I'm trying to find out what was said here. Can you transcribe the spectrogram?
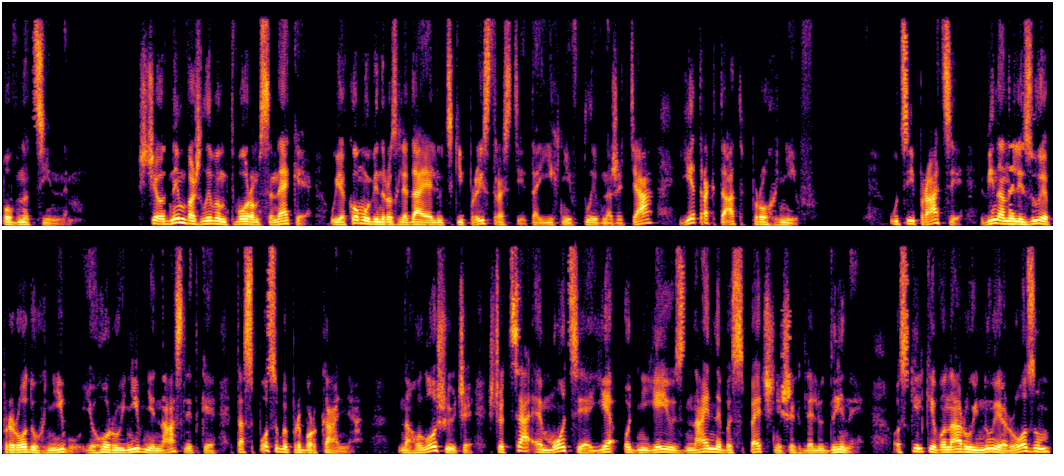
повноцінним. Ще одним важливим твором Сенеки, у якому він розглядає людські пристрасті та їхній вплив на життя, є трактат про гнів. У цій праці він аналізує природу гніву, його руйнівні наслідки та способи приборкання, наголошуючи, що ця емоція є однією з найнебезпечніших для людини, оскільки вона руйнує розум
